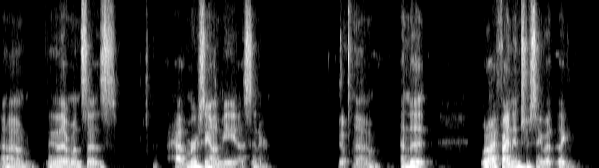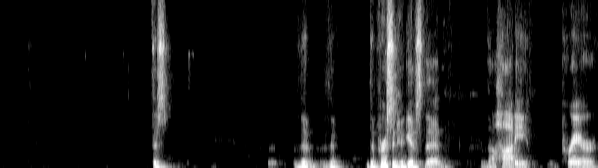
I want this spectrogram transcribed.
Um, and the other one says, "Have mercy on me, a sinner." Yep. Um, and the what I find interesting about like there's the the the person who gives the the haughty prayer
